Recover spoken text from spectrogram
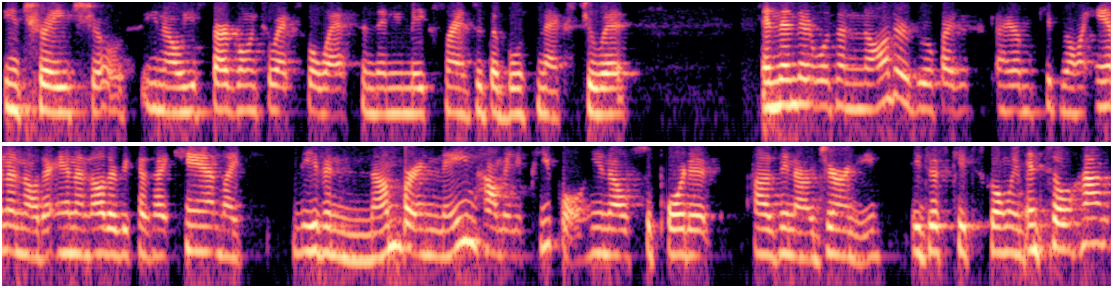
in trade shows, you know, you start going to Expo West and then you make friends with the booth next to it. And then there was another group. I just I um, keep going and another and another because I can't like even number and name how many people you know supported us in our journey. It just keeps going. And so how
